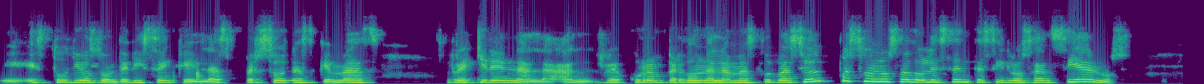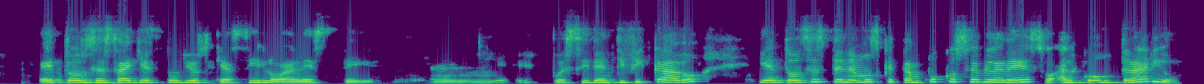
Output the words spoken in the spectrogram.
eh, estudios donde dicen que las personas que más requieren a la, recurren, perdón, a la masturbación, pues son los adolescentes y los ancianos. Entonces hay estudios que así lo han este, mm, pues identificado y entonces tenemos que tampoco se habla de eso, al contrario,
